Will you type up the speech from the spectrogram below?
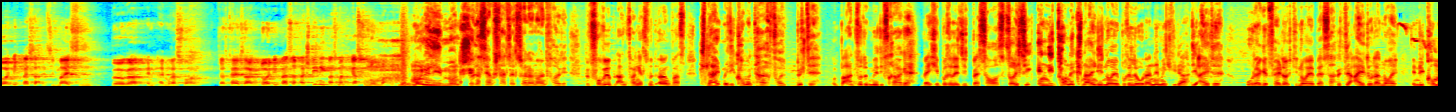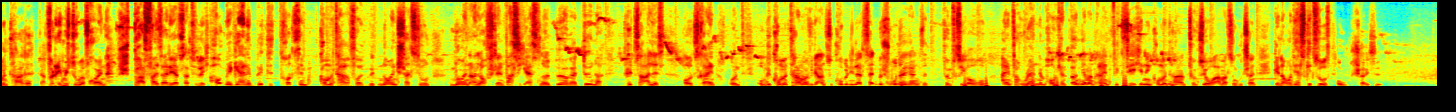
deutlich besser als die meisten Burger in einem Restaurant. Das kann ich sagen. Deutlich besser. Verstehe nicht, was manche Gastronomen machen. Meine Lieben und schön, dass ihr am Start seid zu einer neuen Folge. Bevor wir anfangen jetzt mit irgendwas, knallt mir die Kommentare voll, bitte. Und beantwortet mir die Frage, welche Brille sieht besser aus? Soll ich sie in die Tonne knallen, die neue Brille, oder nehme ich wieder die alte oder gefällt euch die neue besser? Bitte alt oder neu in die Kommentare. Da würde ich mich drüber freuen. Spaßfrei seid ihr jetzt natürlich. Haut mir gerne bitte trotzdem Kommentare voll mit neuen Stationen, neuen Anlaufstellen, was ich essen soll. Burger, Döner, Pizza, alles. Haut's rein. Und um die Kommentare mal wieder anzukurbeln, die in letzter Zeit ein bisschen runtergegangen sind, 50 Euro, einfach random hau ich an irgendjemand rein, fixiere ich in den Kommentaren. 50 Euro Amazon-Gutschein. Genau, und jetzt geht's los. Oh, scheiße.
